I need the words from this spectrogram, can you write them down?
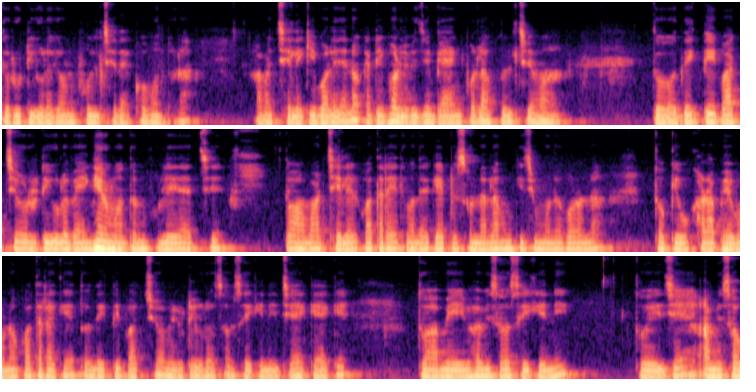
তো রুটিগুলো কেমন ফুলছে দেখো বন্ধুরা। আমার ছেলে কি বলে জানো? কাটি বলবে যে ব্যাং ফোলা ফুলছে মা। তো দেখতেই পাচ্ছ রুটিগুলো ব্যাঙের মতন ফুলে যাচ্ছে। তো আমার ছেলের কথাটাই তোমাদেরকে একটু শোনালাম, কিছু মনে করো না। তো কেউ খারাপ ভেবো না কথাটাকে। তো দেখতেই পাচ্ছ আমি রুটিগুলো সব সেঁকে নিয়েছি একে একে। তো আমি এইভাবেই সব সেঁকে নিই। তো এই যে আমি সব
